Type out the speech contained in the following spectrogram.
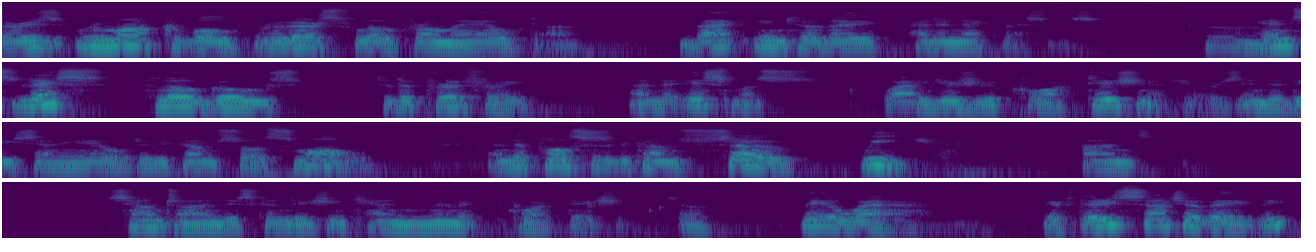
there is remarkable reverse flow from aorta back into the head and neck vessels. Hmm. Hence, less flow goes to the periphery, and the isthmus, where usually coarctation occurs in the descending aorta, becomes so small, and the pulses become so weak, and sometimes this condition can mimic coarctation. So be aware. If there is such a baby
